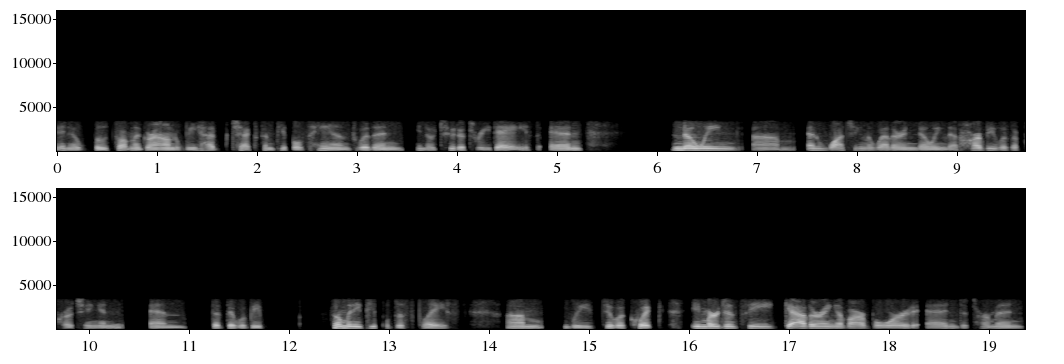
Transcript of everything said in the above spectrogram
you know, boots on the ground. We had checks in people's hands within, you know, two to three days, and knowing um, and watching the weather and knowing that Harvey was approaching and and that there would be so many people displaced. Um, we do a quick emergency gathering of our board and determine,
